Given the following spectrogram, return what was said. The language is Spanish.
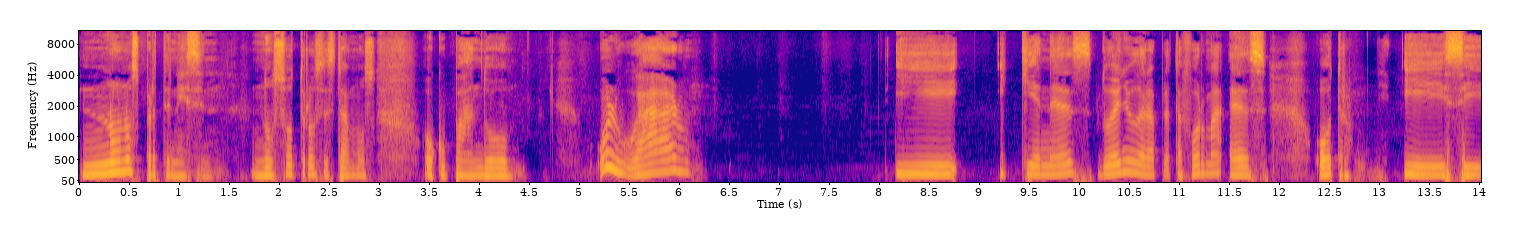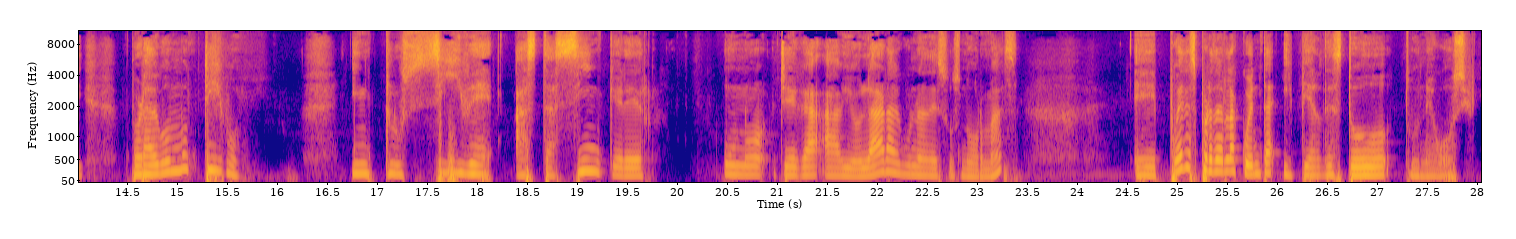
no nos pertenecen. Nosotros estamos ocupando un lugar y, y quien es dueño de la plataforma es otro. Y si por algún motivo inclusive hasta sin querer uno llega a violar alguna de sus normas, eh, puedes perder la cuenta y pierdes todo tu negocio.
